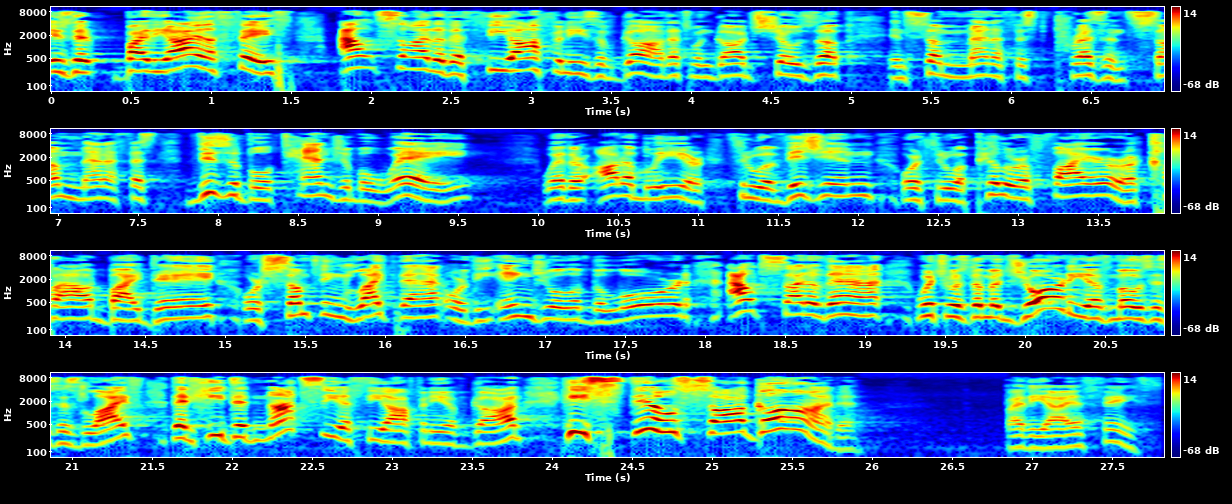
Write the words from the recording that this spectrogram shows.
Is that by the eye of faith, outside of the theophanies of God, that's when God shows up in some manifest presence, some manifest visible, tangible way, whether audibly or through a vision or through a pillar of fire or a cloud by day or something like that or the angel of the Lord. Outside of that, which was the majority of Moses' life, that he did not see a theophany of God, he still saw God by the eye of faith.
